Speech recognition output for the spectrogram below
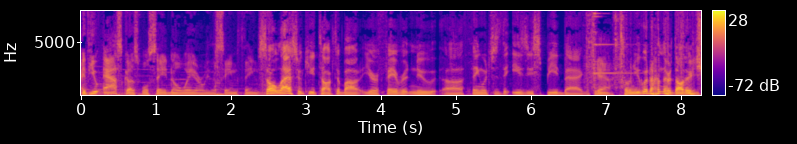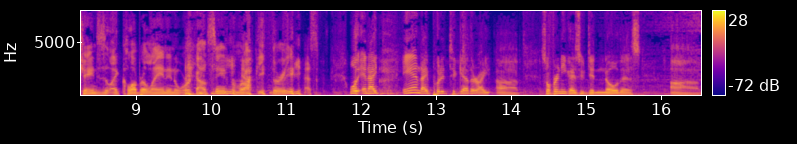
If you ask us, we'll say no way. Are we the same thing? So last week you talked about your favorite new uh, thing, which is the Easy Speed Bag. Yeah. So when you go down there with all their chains, is it like Clubber Lang in a workout scene from Rocky Three? yes. Well, and I and I put it together. I uh, so for any of you guys who didn't know this, um,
